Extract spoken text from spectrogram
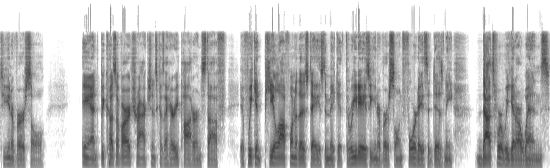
to Universal, and because of our attractions, because of Harry Potter and stuff, if we can peel off one of those days and make it three days at Universal and four days at Disney, that's where we get our wins.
